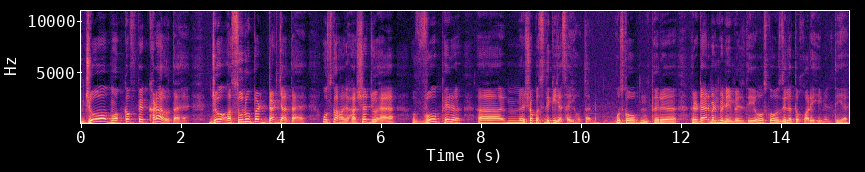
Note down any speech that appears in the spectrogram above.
जो मौक़ पे खड़ा होता है, जो असूलों पर डट जाता है, उसका हशर जो है, वो फिर शौकत सदगी जैसा ही होता है। उसको फिर रिटायरमेंट भी नहीं मिलती, उसको ज़िलत तो ख्वारी ही मिलती है।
